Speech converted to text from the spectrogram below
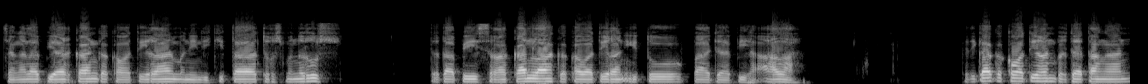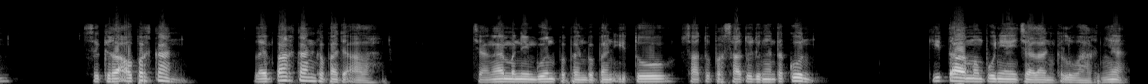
Janganlah biarkan kekhawatiran menindih kita terus-menerus, tetapi serahkanlah kekhawatiran itu pada pihak Allah Ketika kekhawatiran berdatangan, segera operkan, lemparkan kepada Allah. Jangan menimbun beban-beban itu satu persatu dengan tekun. Kita mempunyai jalan keluarnya.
